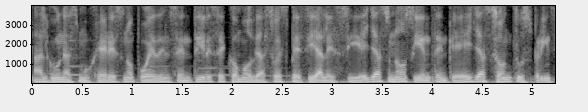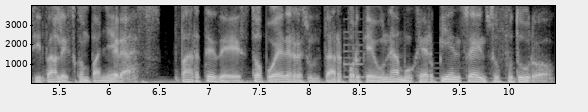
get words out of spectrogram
algunas mujeres no pueden sentirse cómodas o especiales si ellas no sienten que ellas son tus principales compañeras. Parte de esto puede resultar porque una mujer piense en su futuro.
